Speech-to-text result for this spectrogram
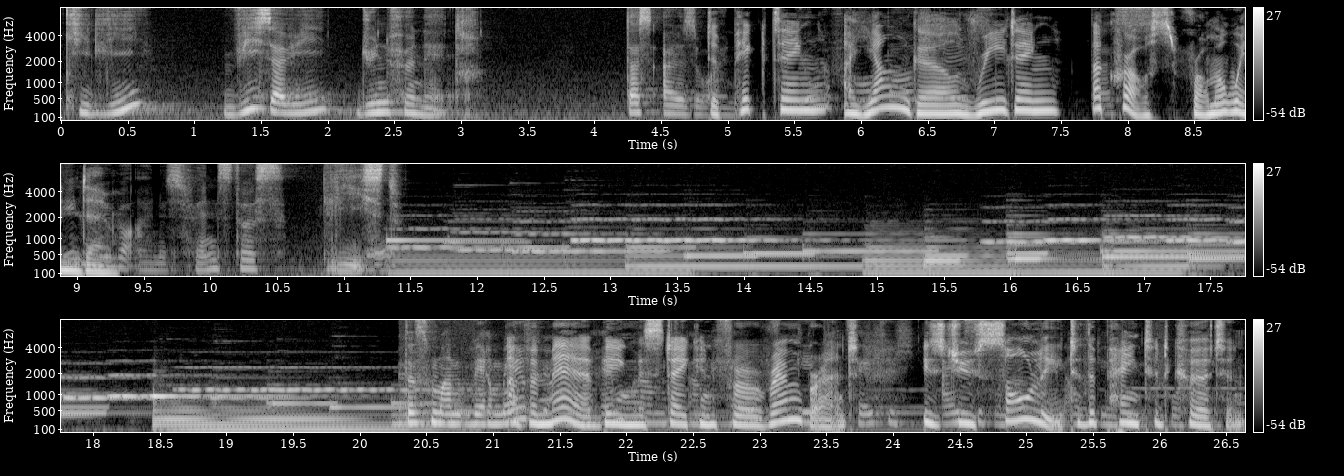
qui lit vis-à-vis -vis d'une fenêtre. Depicting a young girl reading across from a window. A Vermeer being mistaken for a Rembrandt is due solely to the painted curtain.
